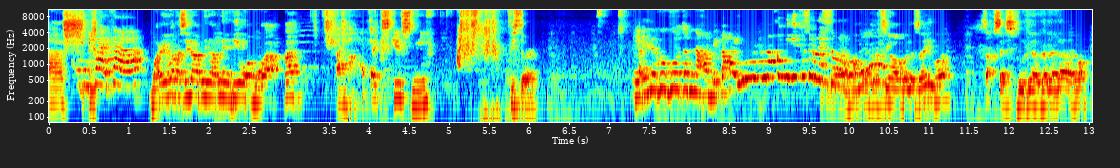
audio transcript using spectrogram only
Ah, sh- ka ha? Marimar ang sinabi namin, hindi yung kamukha. Ha? ah, excuse me. Sister, Eh, nagugutom na kami. Pakainin mo naman kami dito sa restaurant tama mo. congrats nga pala sa'yo, ha? Successful ka na talaga, no?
